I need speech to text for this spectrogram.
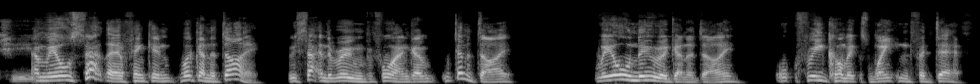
Jeez. And we all sat there thinking, we're going to die. We sat in the room beforehand going, we're going to die. We all knew we were going to die. Three comics waiting for death.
